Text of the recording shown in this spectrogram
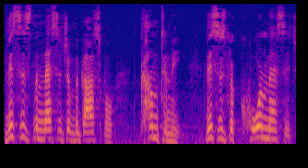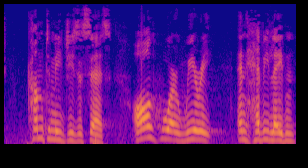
This is the message of the gospel. Come to me. This is the core message. Come to me, Jesus says. All who are weary and heavy laden,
